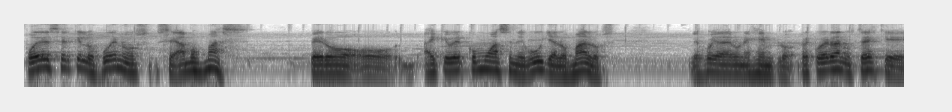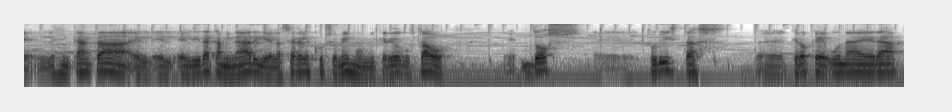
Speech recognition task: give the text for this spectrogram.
puede ser que los buenos seamos más, pero hay que ver cómo hacen de bulla los malos. Les voy a dar un ejemplo. ¿Recuerdan ustedes que les encanta el, ir a caminar y el hacer el excursionismo, mi querido Gustavo? Eh, dos eh, turistas, creo que una era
